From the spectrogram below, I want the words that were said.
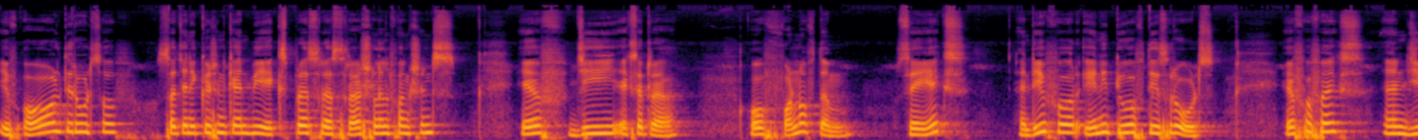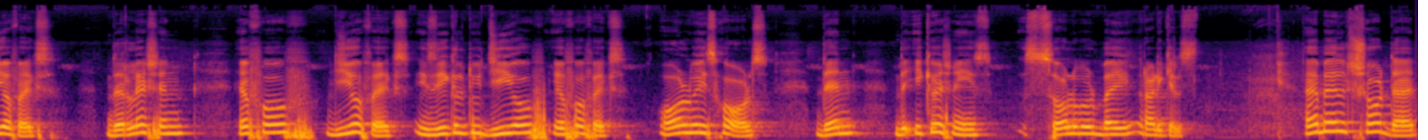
if all the roots of such an equation can be expressed as rational functions, f, g, etc., of one of them, say x, and if for any two of these roots, f of x and g of x, the relation f of g of x is equal to g of f of x always holds, then the equation is solvable by radicals. Abel showed that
